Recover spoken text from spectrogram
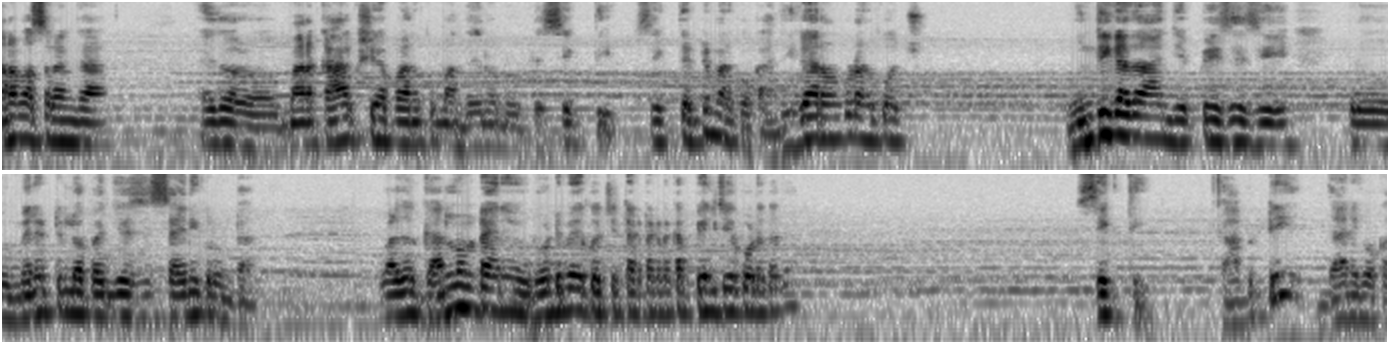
అనవసరంగా ఏదో మన కాలక్షేపానికి మన దగ్గర ఉన్నటువంటి శక్తి. శక్తి అంటే మనకు ఒక అధికారం కూడా అనుకోవచ్చు. ఉంది కదా అని చెప్పేసి ఇప్పుడు మిలిటరీలో పనిచేసే సైనికులు ఉంటారు వాళ్ళ దగ్గర గన్లు ఉంటాయని రోడ్డు మీదకి వచ్చి టక్ టక్ పేల్చేయకూడదు కదా? శక్తి. కాబట్టి దానికి ఒక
